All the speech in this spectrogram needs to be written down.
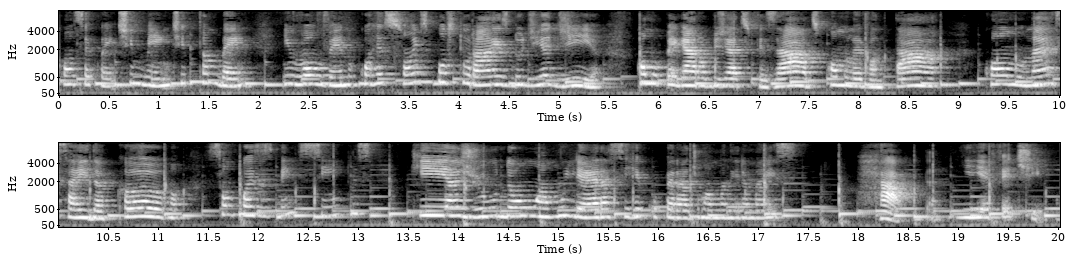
consequentemente também envolvendo correções posturais do dia a dia, como pegar objetos pesados, como levantar, como né, sair da cama, são coisas bem simples que ajudam a mulher a se recuperar de uma maneira mais rápida e efetiva.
